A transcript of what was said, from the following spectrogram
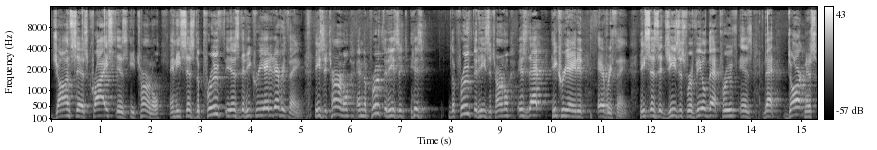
John says Christ is eternal, and he says the proof is that he created everything. He's eternal, and the proof that he's his the proof that he's eternal is that he created everything. He says that Jesus revealed that proof is that darkness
